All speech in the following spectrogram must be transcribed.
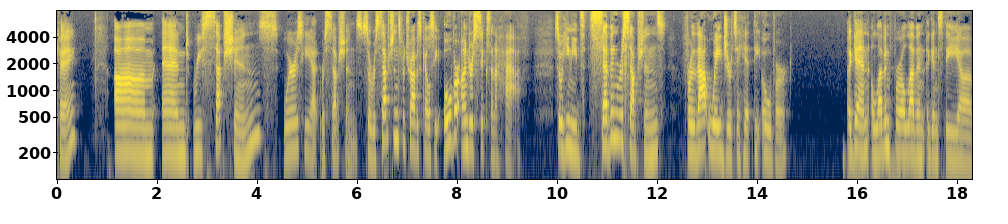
Okay. Um, and receptions, where is he at receptions? So receptions for Travis Kelce over under six and a half. So he needs seven receptions for that wager to hit the over. Again, 11 for 11 against the uh,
